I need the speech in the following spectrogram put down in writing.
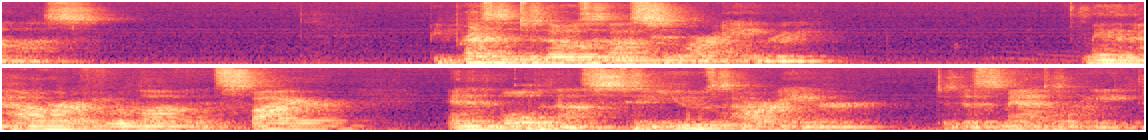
us. Be present to those of us who are angry. May the power of your love inspire and embolden us to use our anger to dismantle hate,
